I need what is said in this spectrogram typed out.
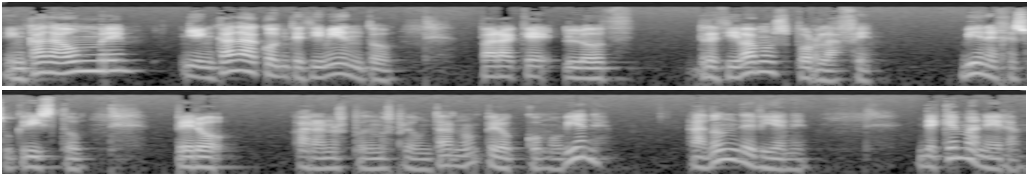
en cada hombre y en cada acontecimiento para que lo recibamos por la fe. Viene Jesucristo, pero ahora nos podemos preguntar, ¿no? Pero ¿cómo viene? ¿A dónde viene? ¿De qué manera?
